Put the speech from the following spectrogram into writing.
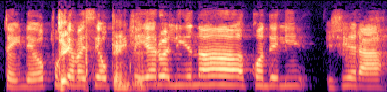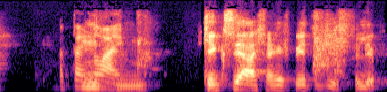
Entendeu? Porque que, vai ser o entendi. primeiro ali na, quando ele girar a timeline. Uhum. O que, que você acha a respeito disso, Felipe?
